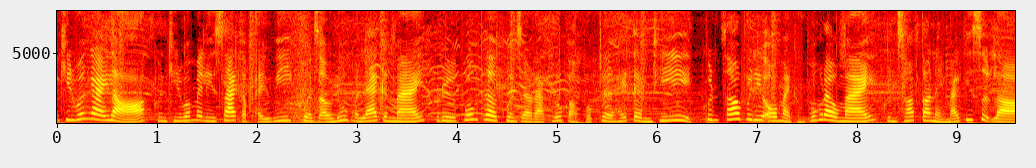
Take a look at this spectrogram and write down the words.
คุณคิดว่าไงหรอ คุณคิดว่าเมลิซากับไอวี่ควรจะเอาลูกมาแลกกันไหม หรือพวกเธอควรจะรักลูกของพวกเธอให้เต็มที่ คุณชอบวิดีโอใหม่ของพวกเราไหม คุณชอบตอนไหนมากที่สุดหรอ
